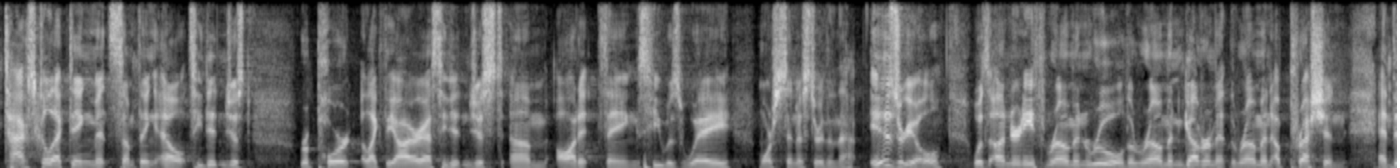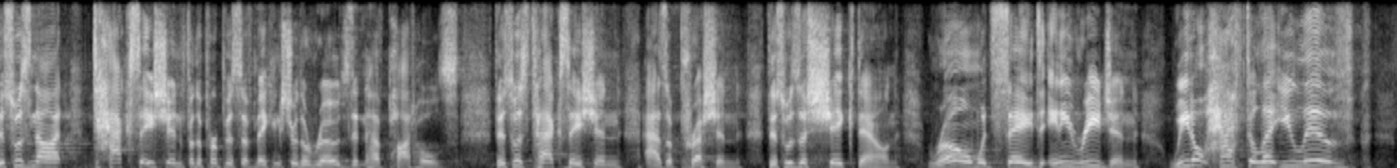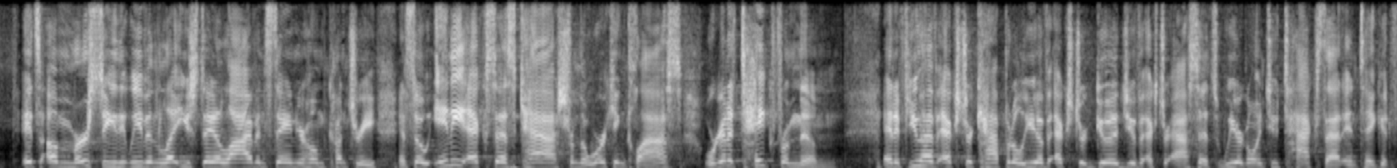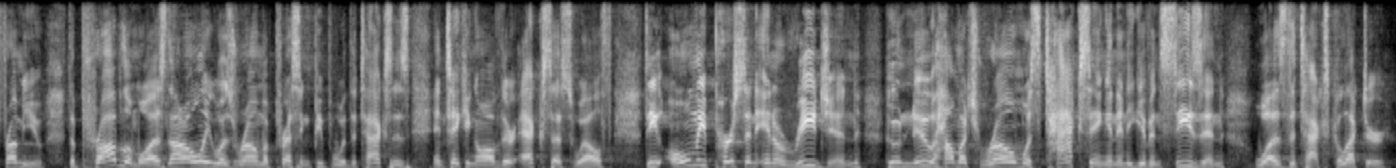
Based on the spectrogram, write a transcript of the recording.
Tax collecting meant something else. He didn't just report like the IRS, he didn't just um, audit things, he was way more sinister than that. Israel was underneath Roman rule, the Roman government, the Roman oppression. And this was not taxation for the purpose of making sure the roads didn't have potholes. This was taxation as oppression. This was a shakedown. Rome would say to any region, We don't have to let you live. It's a mercy that we even let you stay alive and stay in your home country. And so, any excess cash from the working class, we're going to take from them. And if you have extra capital, you have extra goods, you have extra assets, we are going to tax that and take it from you. The problem was not only was Rome oppressing people with the taxes and taking all of their excess wealth, the only person in a region who knew how much Rome was taxing in any given season was the tax collector.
